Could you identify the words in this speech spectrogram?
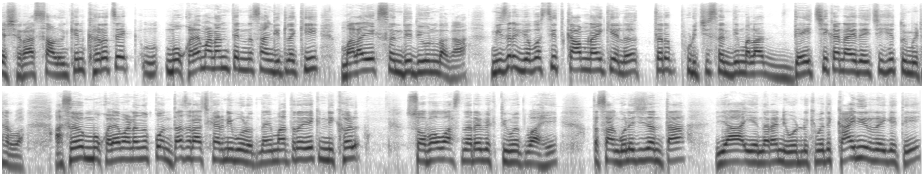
यशराज साळुंखेन खरंच एक मोकळ्या मनाने त्यांना सांगितलं की मला एक संधी देऊन बघा. मी जर व्यवस्थित काम नाही केलं तर पुढची संधी मला द्यायची का नाही द्यायची हे तुम्ही ठरवा. असं मोकळ्या मनानं कोणताच राजकारणी बोलत नाही. मात्र एक निखळ स्वभाव असणारं व्यक्तिमत्व आहे. आता सांगोल्याची जनता या येणाऱ्या निवडणुकीमध्ये काय निर्णय घेते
